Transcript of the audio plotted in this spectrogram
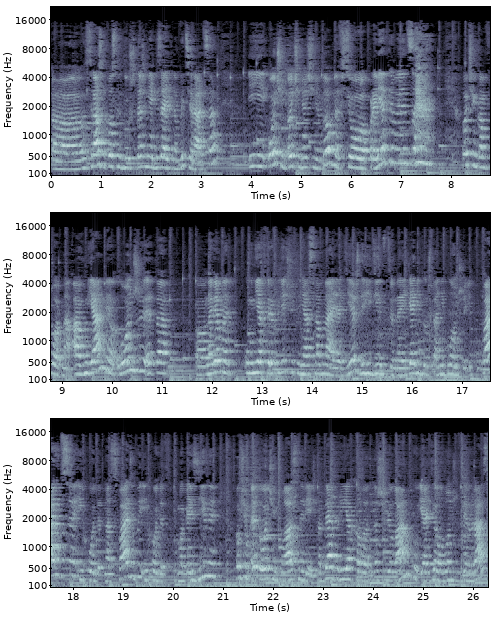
сразу после душа, даже не обязательно вытираться. И очень-очень-очень удобно, все проветривается, очень комфортно. А в Мьянме лонжи это, э, наверное, у некоторых людей чуть ли не основная одежда, единственная. Я видела, что они в лонже и купаются, и ходят на свадьбы, и ходят в магазины. В общем, это очень классная вещь. Когда я приехала на Шри-Ланку и одела лонжу в первый раз,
